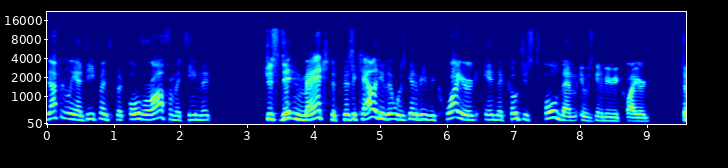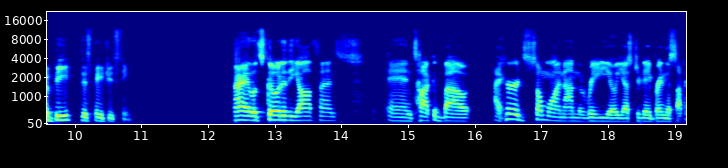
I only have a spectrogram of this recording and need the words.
definitely on defense, but overall from a team that just didn't match the physicality that was going to be required. And the coaches told them it was going to be required to beat this Patriots team. All right, let's go to the offense and talk about. I heard someone on the radio yesterday bring this up. I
